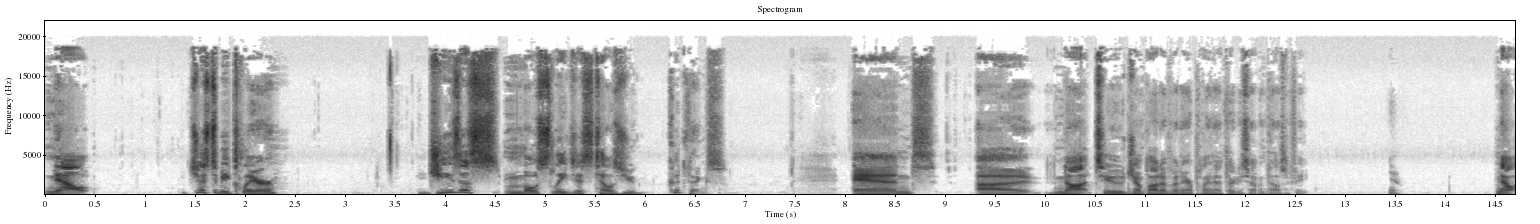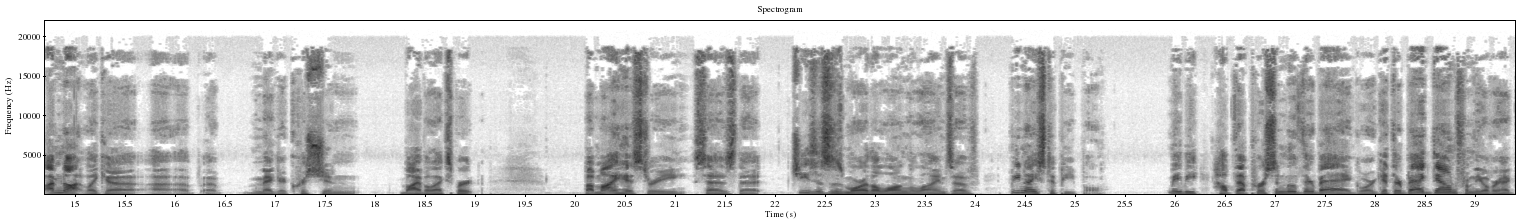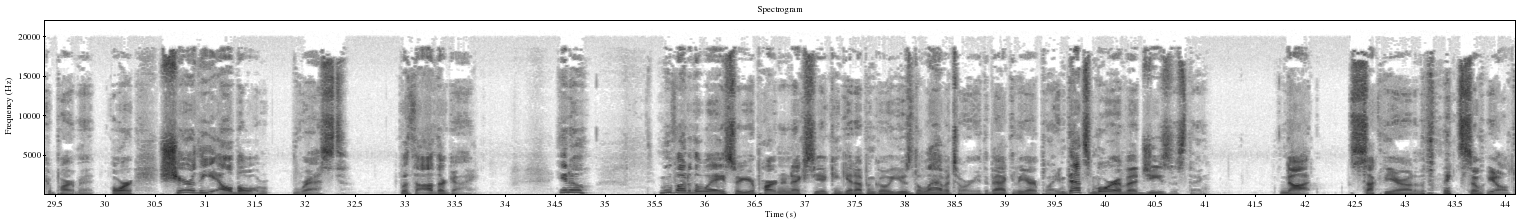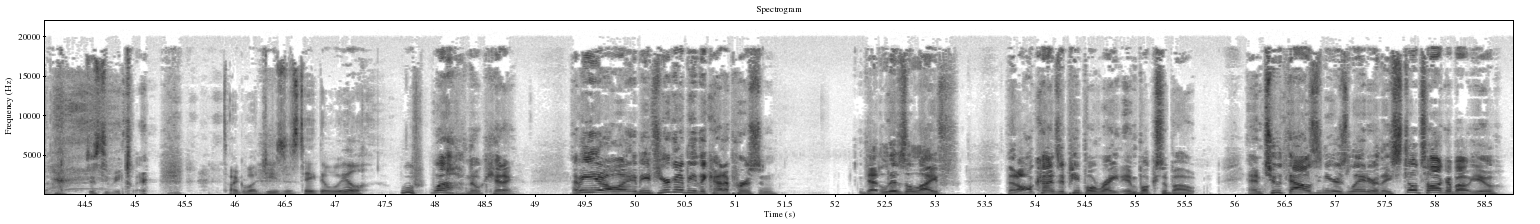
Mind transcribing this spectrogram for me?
Now, just to be clear, Jesus mostly just tells you good things. And uh, not to jump out of an airplane at 37,000 feet. Yeah. Now, I'm not like a, a, a mega Christian Bible expert, but my history says that Jesus is more along the lines of be nice to people. Maybe help that person move their bag or get their bag down from the overhead compartment or share the elbow rest with the other guy. You know, move out of the way so your partner next to you can get up and go use the lavatory at the back of the airplane. That's more of a Jesus thing, not suck the air out of the plane so we all die, just to be clear. Talk about Jesus take the wheel. Well, no kidding. I mean, you know, I mean, if you're going to be the kind of person that lives a life that all kinds of people write in books about, and 2,000 years later they still talk about you,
